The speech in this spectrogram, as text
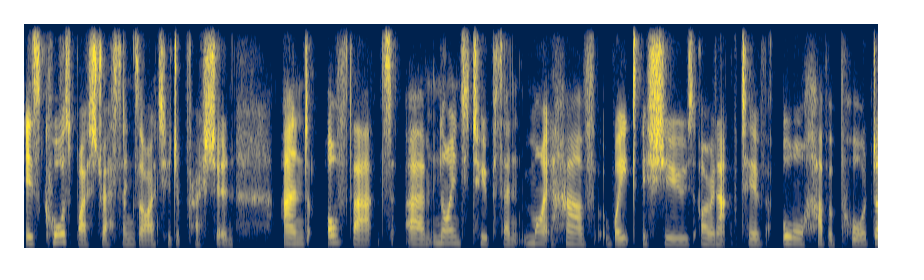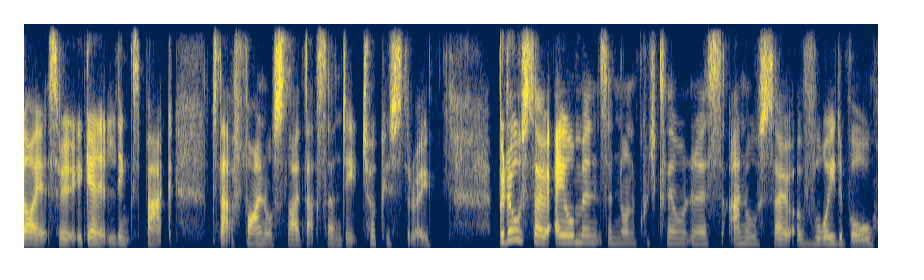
is caused by stress, anxiety, depression. And of that, um, 92% might have weight issues, are inactive, or have a poor diet. So again, it links back to that final slide that Sandeep took us through. But also ailments and non-critical illness, and also avoidable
